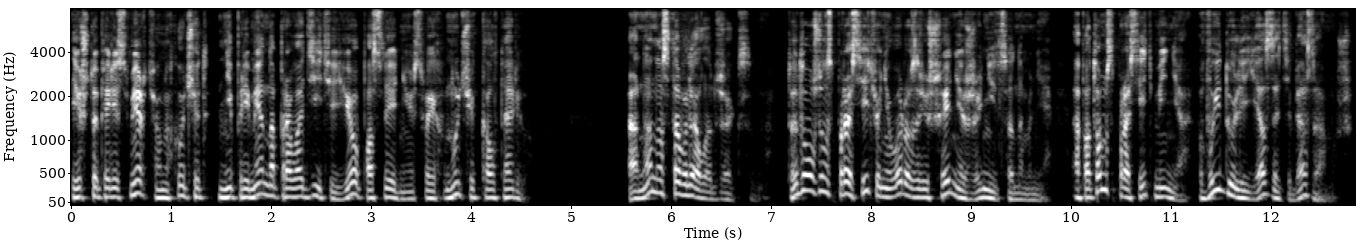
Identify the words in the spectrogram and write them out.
и что перед смертью он хочет непременно проводить ее, последнюю из своих внучек, к алтарю. Она наставляла Джексона. «Ты должен спросить у него разрешение жениться на мне, а потом спросить меня, выйду ли я за тебя замуж».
